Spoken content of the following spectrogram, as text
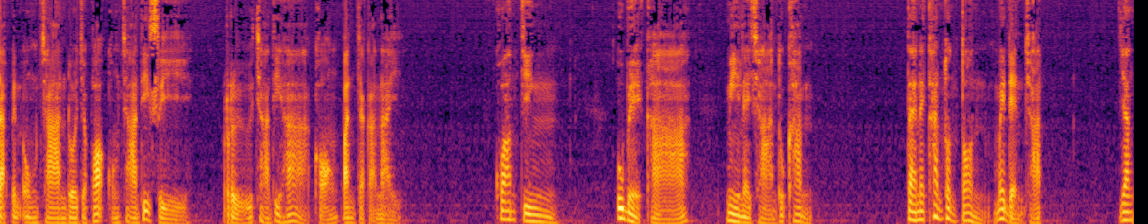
จัดเป็นองค์ฌานโดยเฉพาะของฌานที่สี่หรือฌานที่ห้าของปัญจกนัย ความจริง อุเบกขา มีในฌานทุกขั้น แต่ในขั้นต้นๆไม่เด่นชัด ยัง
